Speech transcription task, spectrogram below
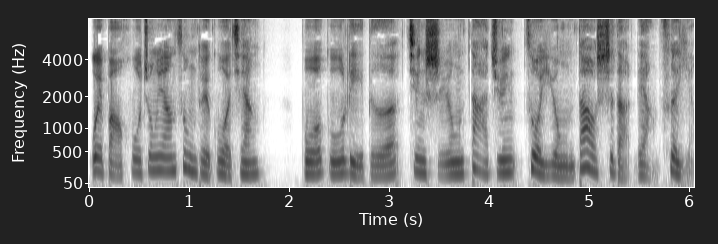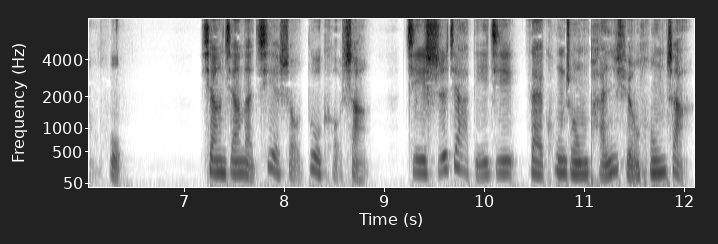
为保护中央纵队过江，博古、李德竟使用大军做甬道式的两侧掩护。湘江的界首渡口上，几十架敌机在空中盘旋轰炸，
